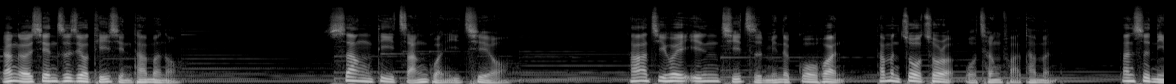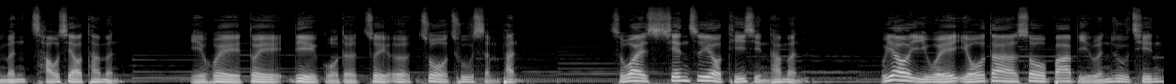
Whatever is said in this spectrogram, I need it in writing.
然而先知就提醒他们哦，上帝掌管一切哦，他既会因其子民的过患，他们做错了，我惩罚他们；但是你们嘲笑他们，也会对列国的罪恶做出审判。此外，先知又提醒他们。不要以为犹大受巴比伦入侵，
